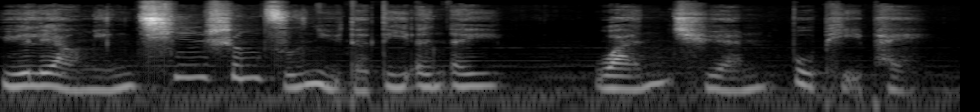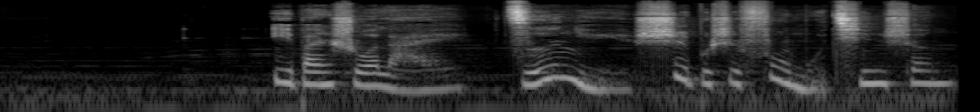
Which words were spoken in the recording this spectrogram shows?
与两名亲生子女的 DNA 完全不匹配。一般说来，子女是不是父母亲生，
